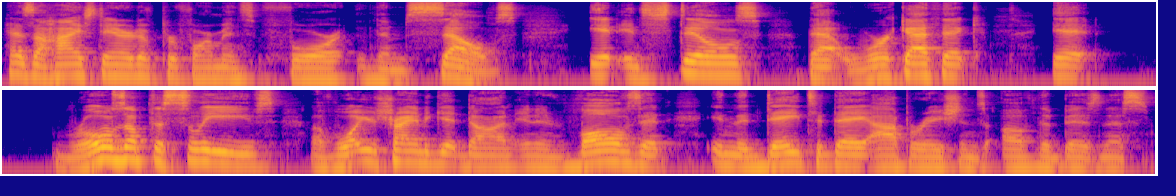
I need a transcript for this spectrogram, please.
has a high standard of performance for themselves. It instills that work ethic. It rolls up the sleeves of what you're trying to get done and involves it in the day to day operations of the business.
